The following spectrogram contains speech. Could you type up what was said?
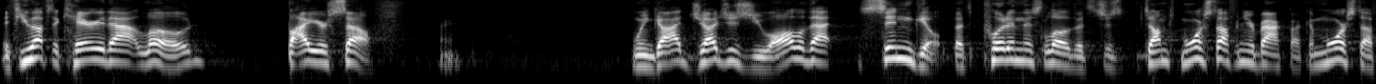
If you have to carry that load by yourself? When God judges you, all of that sin guilt that's put in this load, that's just dumped more stuff in your backpack and more stuff,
